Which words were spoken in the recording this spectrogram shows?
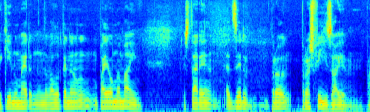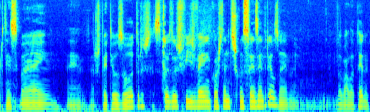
Aqui enumera, não vale a pena um pai ou uma mãe estarem a dizer para, para os filhos: olha, portem-se bem, né, respeitem os outros. Se depois os filhos veem constantes discussões entre eles, né, não vale a pena.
